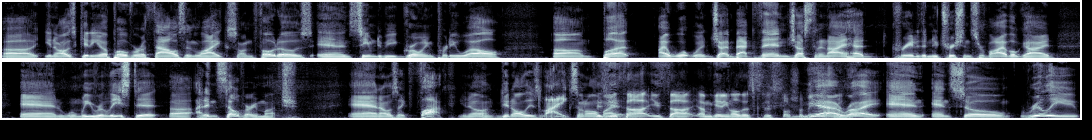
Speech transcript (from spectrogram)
uh, you know, I was getting up over a thousand likes on photos and seemed to be growing pretty well. Um, but I went back then. Justin and I had created the nutrition survival guide, and when we released it, uh, I didn't sell very much, and I was like, "Fuck," you know, getting all these likes and all my. you thought you thought I'm getting all this, this social media. yeah, stuff. right. And and so really,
